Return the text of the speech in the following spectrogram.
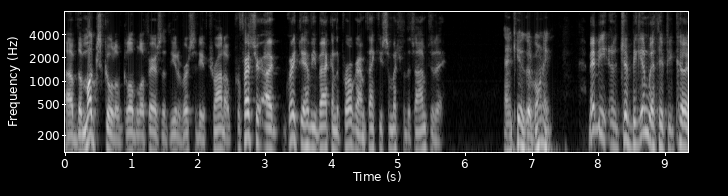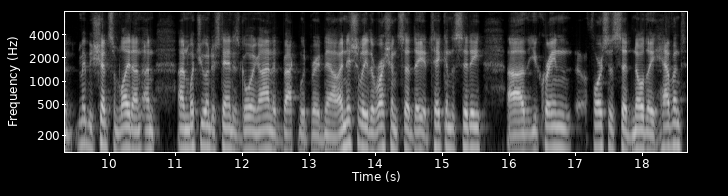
of the Munk School of Global Affairs at the University of Toronto. Professor, great to have you back in the program. Thank you so much for the time today. Thank you. Good morning. Maybe uh, to begin with, if you could, maybe shed some light on, on on what you understand is going on at Bakhmut right now. Initially, the Russians said they had taken the city. Uh, the Ukraine forces said no, they haven't.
